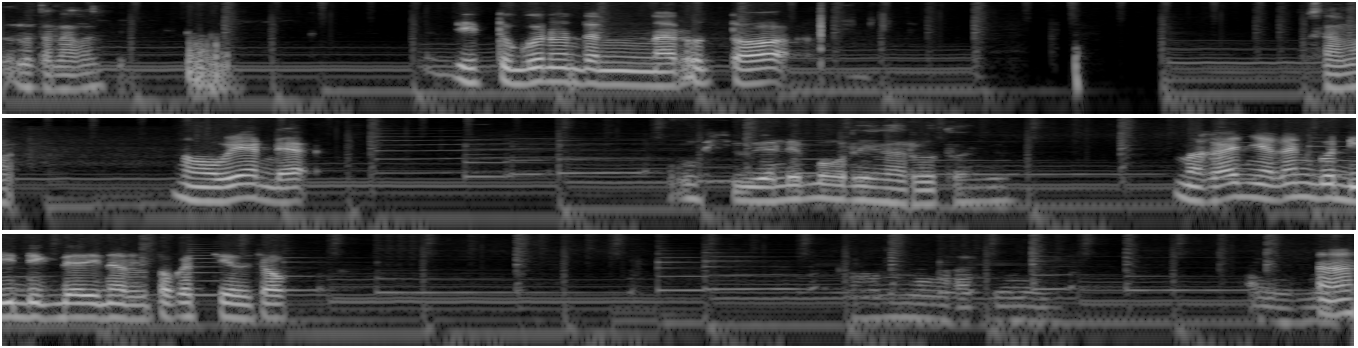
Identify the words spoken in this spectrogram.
Nonton apa sih? itu gue nonton Naruto Sama. mau ada Oh, si dia mau ngerti Naruto aja. Makanya kan gue didik dari Naruto kecil cok Oh, mau ngeracunin anime. Hah?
